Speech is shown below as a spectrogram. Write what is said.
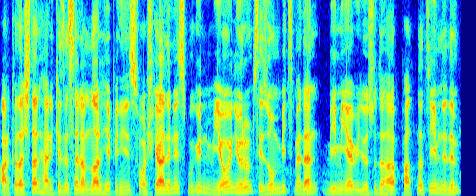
Arkadaşlar herkese selamlar hepiniz hoş geldiniz. Bugün Mia oynuyorum. Sezon bitmeden bir Mia videosu daha patlatayım dedim.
